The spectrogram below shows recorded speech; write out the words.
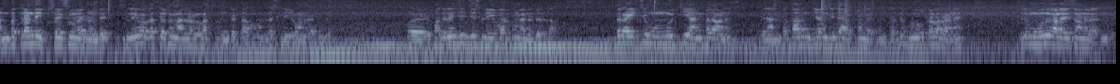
അൻപത്തിരണ്ട് ഇപ്സൈസും സൈസും വരുന്നുണ്ട്. സ്ലീവ് ഒക്കെ അത്യാവശ്യം നല്ല ഉള്ള ഉണ്ട് കേട്ടോ നല്ല സ്ലീവാണ് വരുന്നത്. ഒരു പതിനഞ്ച് ഇഞ്ച് സ്ലീവ് വർക്കും വരുന്നുണ്ട് ഇതാ ഇത് റേറ്റ് മുന്നൂറ്റി അൻപതാണ് പിന്നെ അൻപത്തി ആറ് ഇഞ്ചാണ് ഇതിന്റെ ഇറക്കം വരുന്നത്. അത് ബ്ലൂ കളറാണ് ഇതിൽ മൂന്ന് കളേഴ്സാണ് വരുന്നത്.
